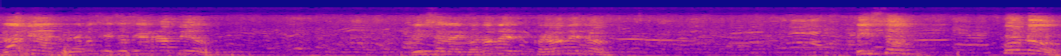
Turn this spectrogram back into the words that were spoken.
Rápido, tenemos que eso sea rápido. Listo, el cronómetro. ¿Listo? Uno.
